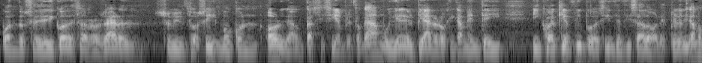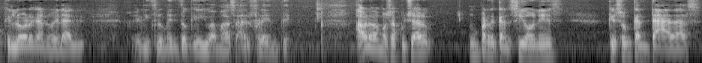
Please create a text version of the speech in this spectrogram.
cuando se dedicó a desarrollar su virtuosismo con órgano casi siempre. Tocaba muy bien el piano, lógicamente, y, y cualquier tipo de sintetizadores, pero digamos que el órgano era el, el instrumento que iba más al frente. Ahora vamos a escuchar un par de canciones que son cantadas.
